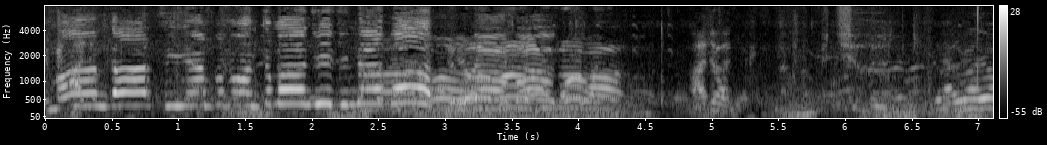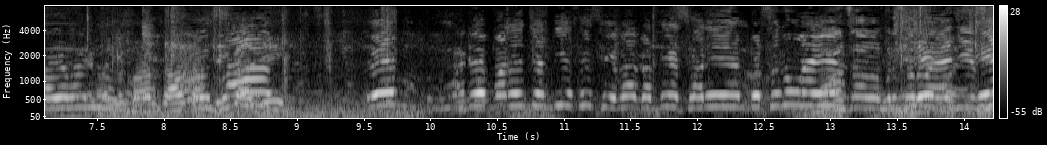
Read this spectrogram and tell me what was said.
ਇਮਾਨਦਾਰ ਸੀਐਮ ਭਗਵੰਤ ਮਾਨ ਜੀ ਜਿੰਦਾਬਾਦ। ਆ ਜਾਓ ਇਹ ਮੁੰਡੇ ਬੜੇ ਚੰਦੀ ਇੱਥੇ ਸੇਵਾ ਕਰਦੇ ਆ ਸਾਰੇ ਅੰਮ੍ਰਿਤਸਰੋਂ ਆਏ ਆ। ਅੰਮ੍ਰਿਤਸਰੋਂ ਆਏ ਜੀ ਅਸੀਂ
